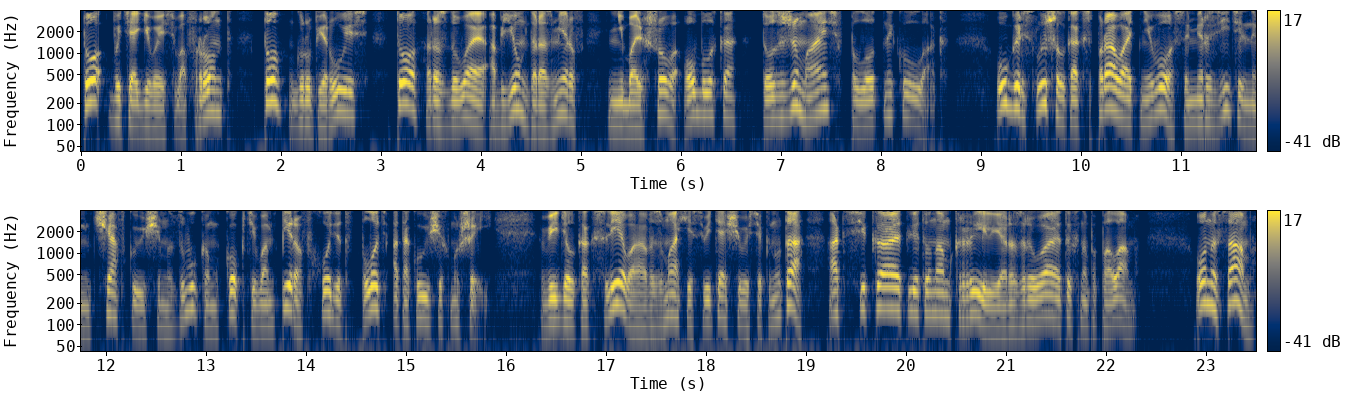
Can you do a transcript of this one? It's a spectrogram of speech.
то вытягиваясь во фронт, то группируясь, то раздувая объем до размеров небольшого облака, то сжимаясь в плотный кулак — Угорь слышал, как справа от него с омерзительным чавкающим звуком когти вампира входят в плоть атакующих мышей. Видел, как слева взмахи светящегося кнута отсекают летунам крылья, разрывают их напополам. Он и сам,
